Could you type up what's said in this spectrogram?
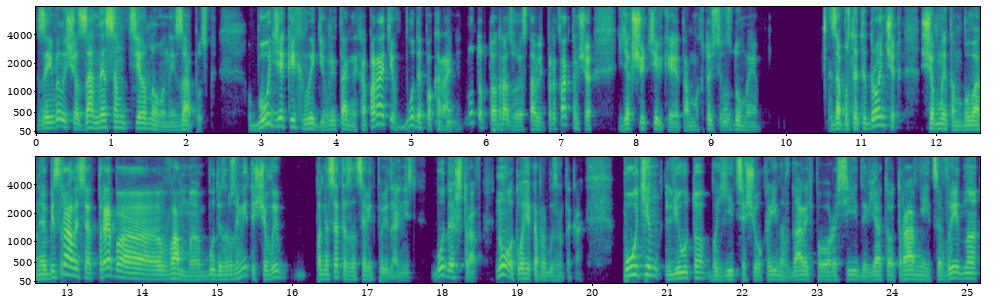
заявили, що за несанкціонований запуск будь-яких видів літальних апаратів буде покарання. Ну тобто, одразу вже ставлять перед фактом, що якщо тільки там хтось вздумає запустити дрончик, щоб ми там бува не обізралися. Треба вам буде зрозуміти, що ви понесете за це відповідальність. Буде штраф. Ну от логіка приблизно така. Путін люто боїться, що Україна вдарить по Росії 9 травня, і це видно.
